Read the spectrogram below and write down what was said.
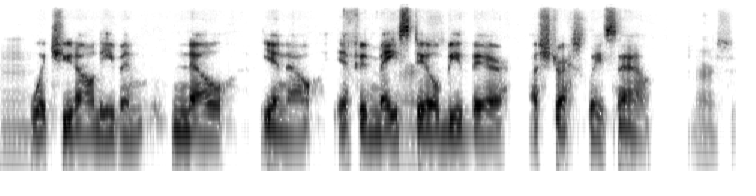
mm. which you don't even know, you know, if it may Mercy. still be there a structurally sound. Mercy.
